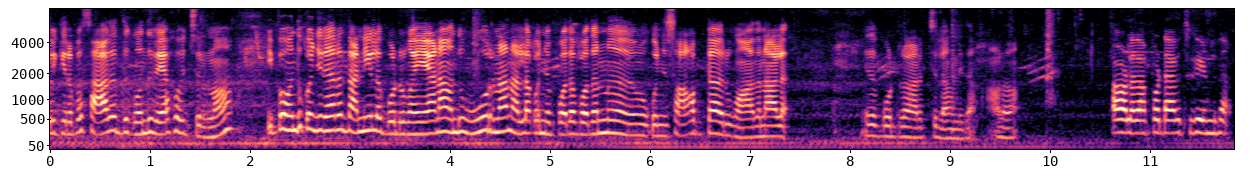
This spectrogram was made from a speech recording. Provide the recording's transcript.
வைக்கிறப்ப சாதத்துக்கு வந்து வேக வச்சிடணும் இப்போ வந்து கொஞ்ச நேரம் தண்ணியில் போட்டிருக்கோம். ஏன்னா வந்து ஊறுனா நல்லா கொஞ்சம் பொத பொதன்னு கொஞ்சம் சாஃப்டாக இருக்கும். அதனால் இதை போட்டு அரைச்சிடலாம். வேண்டியதான் அவ்வளோதான் அவ்வளோதான் போட்டு அரைச்சிக்க வேண்டியதான்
